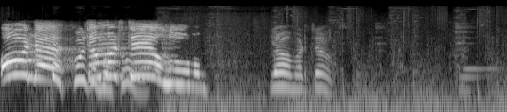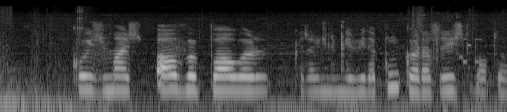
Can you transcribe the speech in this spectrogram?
Olha, coisa tem um martelo. E yeah, o martelo. Coisa mais overpower que eu já vi na minha vida. Com caroça isto volta.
